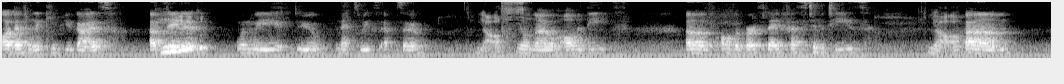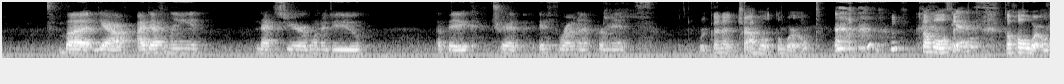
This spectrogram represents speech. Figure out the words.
I'll definitely keep you guys updated when we do next week's episode. Yas. You'll know all the deets of all the birthday festivities. Y'all. Um, but yeah, I definitely next year want to do a big trip if Rona permits. We're gonna travel the world. The whole thing. yes. The whole world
